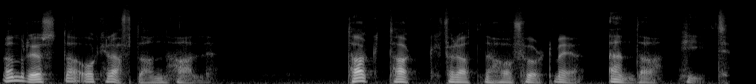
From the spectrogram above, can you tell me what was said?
om rösta och kraftan hall. Tack, tack för att ni har fört med ända hit.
